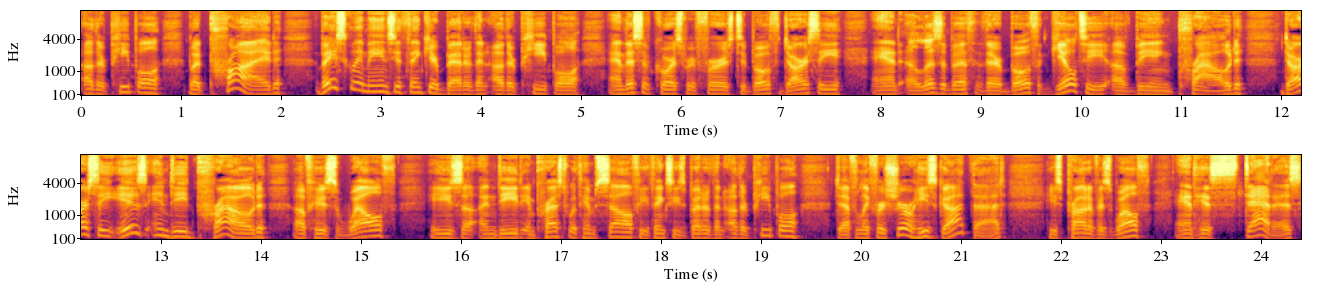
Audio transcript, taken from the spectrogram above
other people, but pride basically means you think you're better than other people. And this, of course, refers to both Darcy and Elizabeth. They're both guilty of being proud. Darcy is indeed proud of his wealth He's uh, indeed impressed with himself. He thinks he's better than other people. Definitely for sure. He's got that. He's proud of his wealth and his status.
